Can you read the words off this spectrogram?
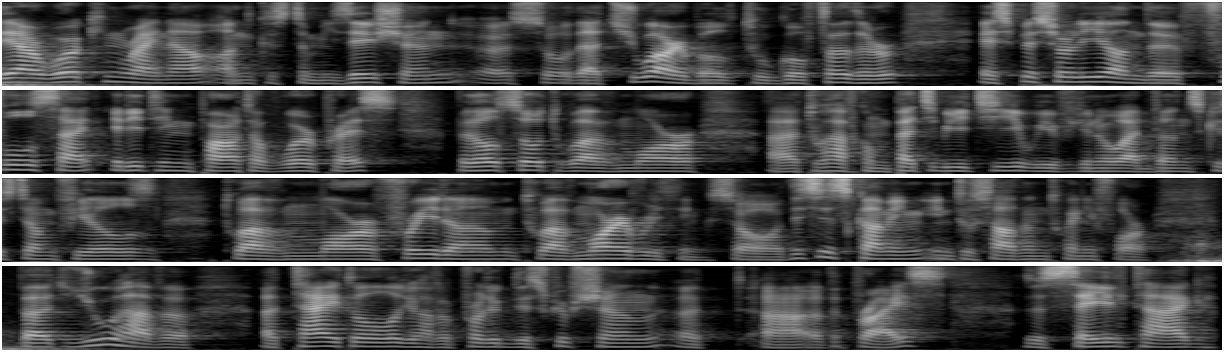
They are working right now on customization uh, so that you are able to go further, especially on the full site editing part of WordPress, but also to have more, uh, to have compatibility with, you know, advanced custom fields, to have more freedom, to have more everything. So this is coming in 2024. But you have a, a title, you have a product description, uh the price, the sale tag,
